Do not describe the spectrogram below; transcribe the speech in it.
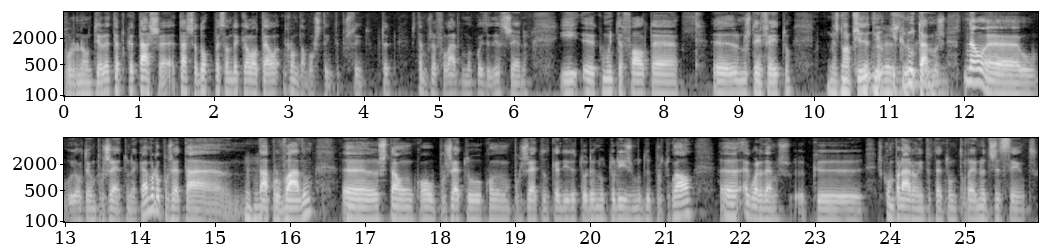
por não ter, até porque a taxa, a taxa de ocupação daquele hotel rondava os 30%. Portanto, estamos a falar de uma coisa desse género e uh, que muita falta uh, nos tem feito mas não há perspectivas. E que, notamos. Que... Não, uh, ele tem um projeto na Câmara, o projeto está, uhum. está aprovado. Uh, estão com o projeto, com um projeto de candidatura no turismo de Portugal. Uh, aguardamos que eles compraram, entretanto, um terreno adjacente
